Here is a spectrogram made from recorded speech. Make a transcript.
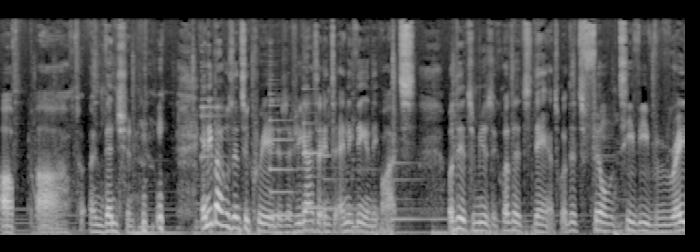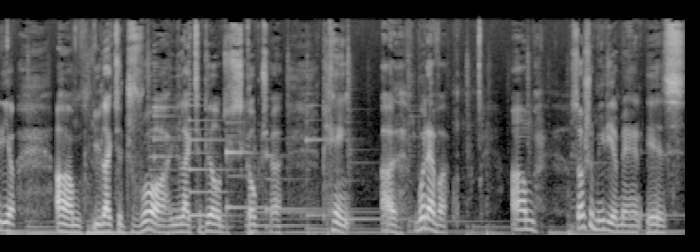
uh, uh, invention. Anybody who's into creators, if you guys are into anything in the arts, whether it's music, whether it's dance, whether it's film, TV, radio, um, you like to draw, you like to build sculpture, paint, uh, whatever. Um, social media, man, is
